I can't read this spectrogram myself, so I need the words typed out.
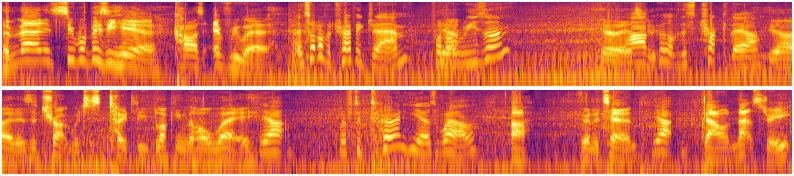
and man, it's super busy here. Cars everywhere. And sort of a traffic jam for Yeah. no reason. Yeah, Ah, because of this truck there. yeah, there's a truck which is totally blocking the whole way. Yeah. We have to turn here as well. Ah, we're gonna turn Yeah. down that street.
